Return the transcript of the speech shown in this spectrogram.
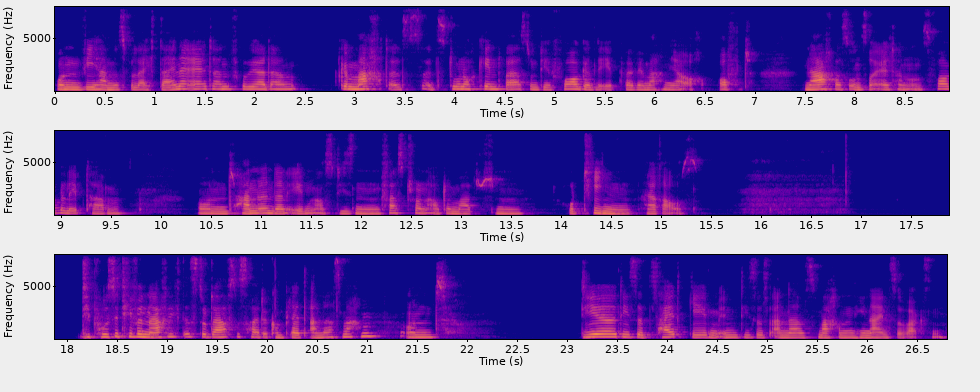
Und wie haben es vielleicht deine Eltern früher da gemacht, als, als du noch Kind warst und dir vorgelebt, weil wir machen ja auch oft nach, was unsere Eltern uns vorgelebt haben und handeln dann eben aus diesen fast schon automatischen Routinen heraus. Die positive Nachricht ist, du darfst es heute komplett anders machen und dir diese Zeit geben, in dieses Andersmachen hineinzuwachsen.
